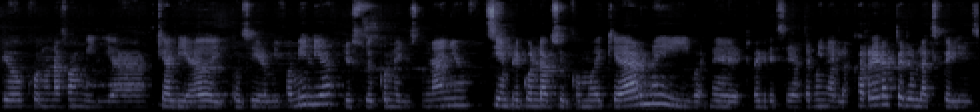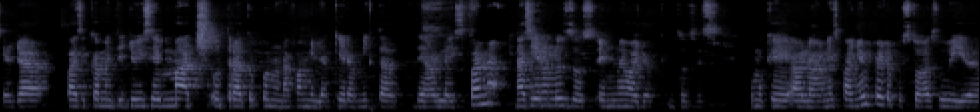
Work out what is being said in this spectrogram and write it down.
yo con una familia que al día de hoy considero mi familia. Yo estuve con ellos un año, siempre con la opción como de quedarme y bueno, me regresé a terminar la carrera, pero la experiencia ya, básicamente yo hice match o trato con una familia que era mitad de habla hispana. Nacieron los dos en Nueva York, entonces como que hablaban español, pero pues toda su vida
